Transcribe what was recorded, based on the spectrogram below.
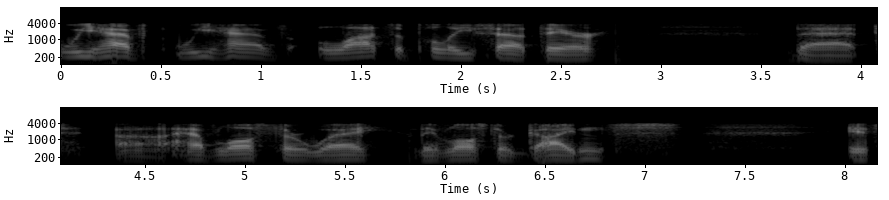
we have we have lots of police out there that uh, have lost their way. They've lost their guidance it's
